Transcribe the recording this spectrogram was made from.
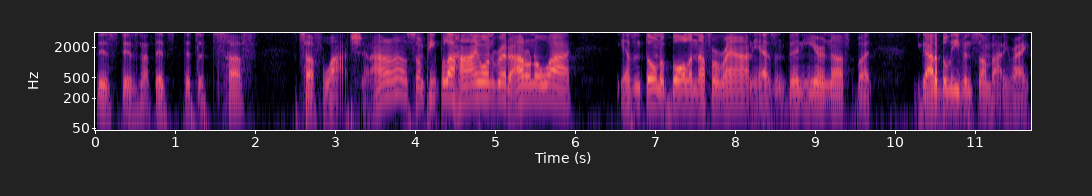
There's there's not that's that's a tough tough watch. And I don't know. Some people are high on Ridder. I don't know why. He hasn't thrown the ball enough around. He hasn't been here enough. But you got to believe in somebody, right?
